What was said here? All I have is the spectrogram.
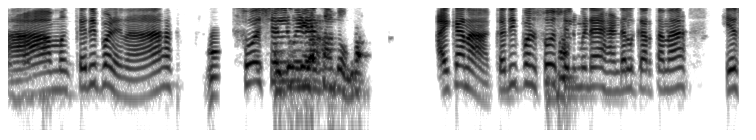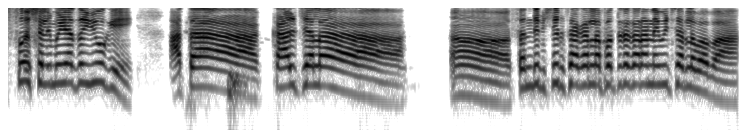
हा मग कधी पण आहे ना. सोशल मीडिया सांगतो ऐका ना कधी पण सोशल मीडिया हँडल करताना हे सोशल मीडियाचं युग आहे. आता कालच्याला संदीप क्षीरसागरला पत्रकारांनी विचारलं बाबा.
